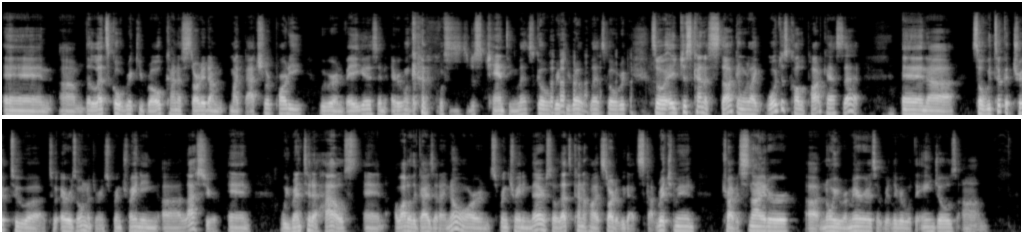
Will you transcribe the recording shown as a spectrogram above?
And um, the Let's Go Ricky Row kind of started on my bachelor party. We were in Vegas and everyone kind of was just chanting, let's go Ricky Row, let's go Ricky. So it just kind of stuck and we're like, we'll just call the podcast that. And uh, so we took a trip to uh, to Arizona during spring training uh, last year, and we rented a house. And a lot of the guys that I know are in spring training there, so that's kind of how it started. We got Scott Richmond, Travis Snider, uh, Noe Ramirez, a reliever with the Angels, um,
